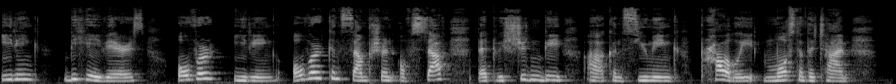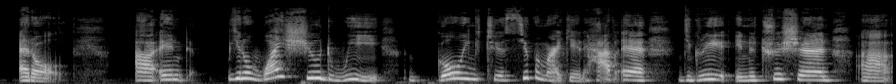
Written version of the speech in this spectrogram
eating behaviors overeating, overconsumption of stuff that we shouldn't be uh, consuming probably most of the time at all. Uh, and you know, why should we going to a supermarket have a degree in nutrition, uh,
